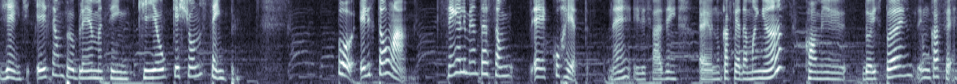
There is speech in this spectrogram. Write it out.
Gente, esse é um problema, assim, que eu questiono sempre. Pô, eles estão lá, sem alimentação é, correta, né? Eles fazem é, no café da manhã, come dois pães e um café.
